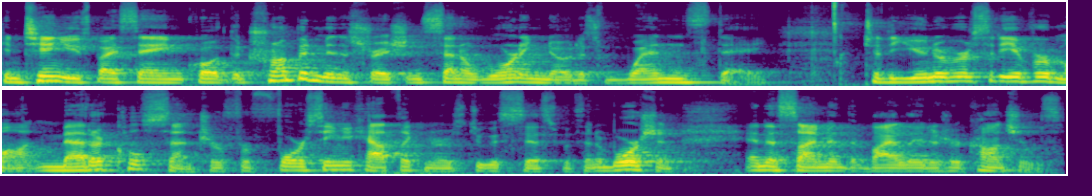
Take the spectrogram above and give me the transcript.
continues by saying, quote, the Trump administration sent a warning notice Wednesday to the University of Vermont Medical Center for forcing a Catholic nurse to assist with an abortion, an assignment that violated her conscience.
